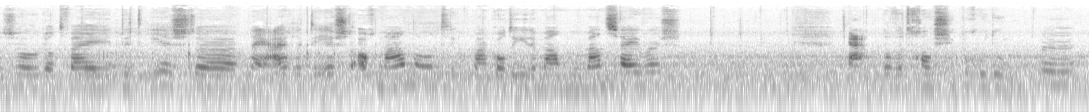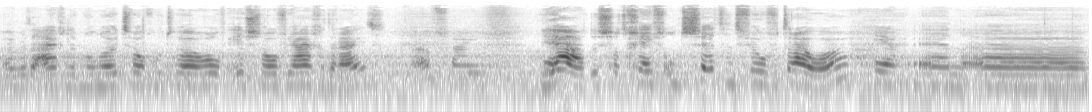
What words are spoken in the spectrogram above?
eh, zo dat wij dit eerste, nou ja, eigenlijk de eerste acht maanden, want ik maak altijd iedere maand mijn maandcijfers. Ja, dat we het gewoon super goed doen. Mhm. We hebben het eigenlijk nog nooit zo goed uh, half, eerste half jaar gedraaid. Nou, fijn. Ja. dus dat geeft ontzettend veel vertrouwen. Ja. En ehm,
